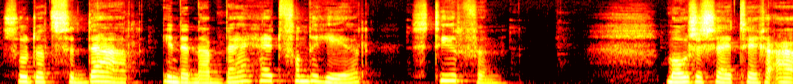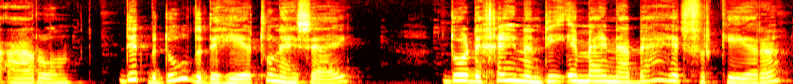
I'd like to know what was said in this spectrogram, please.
zodat ze daar in de nabijheid van de Heer stierven. Mozes zei tegen Aaron: Dit bedoelde de Heer toen hij zei: Door degenen die in mijn nabijheid verkeren,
